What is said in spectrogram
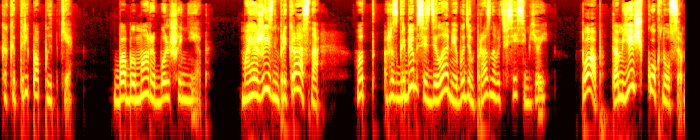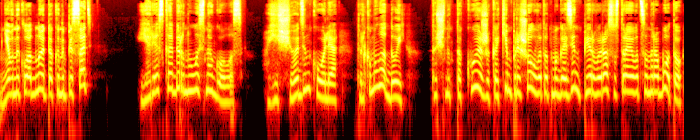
как и три попытки. Бабы Мары больше нет. Моя жизнь прекрасна. Вот разгребемся с делами и будем праздновать всей семьей. «Пап, там ящик кокнулся, мне в накладной так и написать?» Я резко обернулась на голос. Еще один Коля, только молодой, точно такой же, каким пришел в этот магазин первый раз устраиваться на работу.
